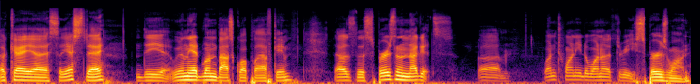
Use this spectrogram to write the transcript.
Okay, uh, so yesterday the we only had one basketball playoff game. That was the Spurs and the Nuggets. Um, one twenty to one hundred three. Spurs won.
